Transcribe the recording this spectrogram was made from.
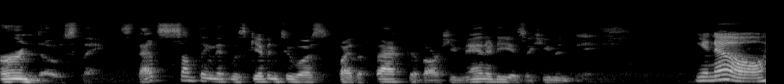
earn those things. That's something that was given to us by the fact of our humanity as a human being. You know,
